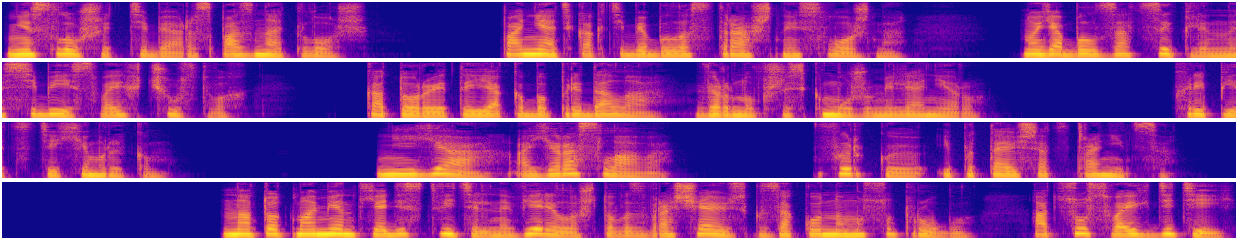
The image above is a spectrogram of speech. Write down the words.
не слушать тебя, распознать ложь, понять, как тебе было страшно и сложно, но я был зациклен на себе и своих чувствах, которые ты якобы предала, вернувшись к мужу-миллионеру. Хрипит с тихим рыком. Не я, а Ярослава. Фыркаю и пытаюсь отстраниться. На тот момент я действительно верила, что возвращаюсь к законному супругу, отцу своих детей.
